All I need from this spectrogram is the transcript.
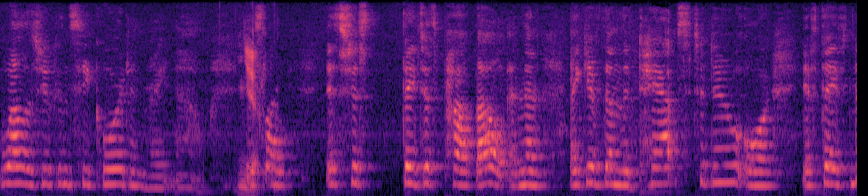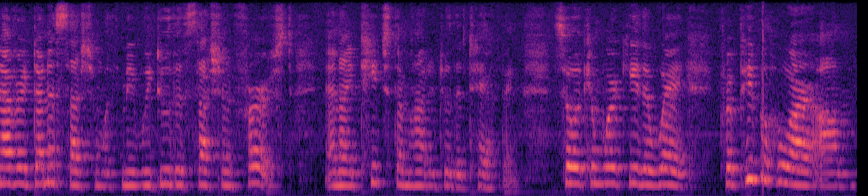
well as you can see Gordon right now. yeah, It's like it's just they just pop out and then I give them the taps to do or if they've never done a session with me, we do the session first and I teach them how to do the tapping. So it can work either way. For people who are um,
